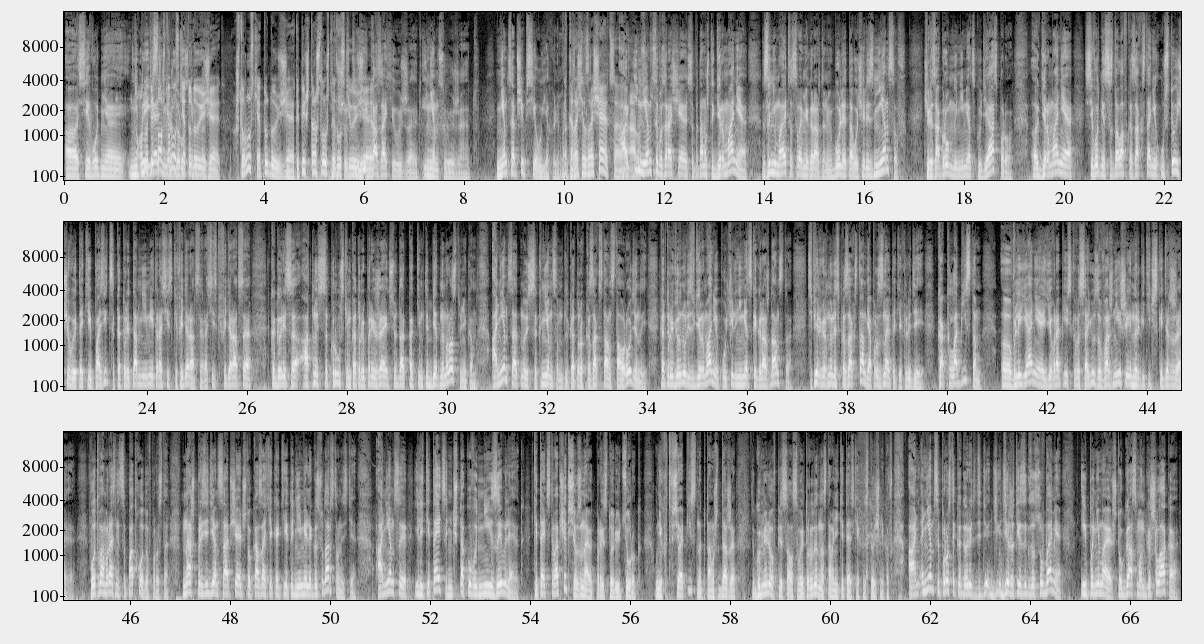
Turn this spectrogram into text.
э, сегодня неприязнь Он написал, что русские оттуда уезжают. Что русские оттуда уезжают. И пишет наш слушатель, русские уезжают. И казахи уезжают, и немцы уезжают. Немцы вообще все уехали. Казахи возвращаются. А, а и русские... немцы возвращаются, потому что Германия занимается своими гражданами. Более того, через немцев через огромную немецкую диаспору, э, Германия сегодня создала в Казахстане устойчивые такие позиции, которые там не имеет Российская Федерация. Российская Федерация, как говорится, относится к русским, которые приезжают сюда к каким-то бедным родственникам, а немцы относятся к немцам, для которых Казахстан стал родиной, которые вернулись в Германию, получили немецкое гражданство, теперь вернулись в Казахстан, я просто знаю таких людей, как лоббистам э, влияние Европейского Союза в важнейшей энергетической державе. Вот вам разница подходов просто. Наш президент сообщает, что казахи какие-то не имели государственности, а немцы или китайцы ничего такого не заявляют. Китайцы-то вообще все знают про историю тюрок. У них это все описано, потому что даже Гумилев писал свои труды на основании китайских источников. А немцы просто, как говорится, держат язык за зубами и понимают, что газ Мангышлака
